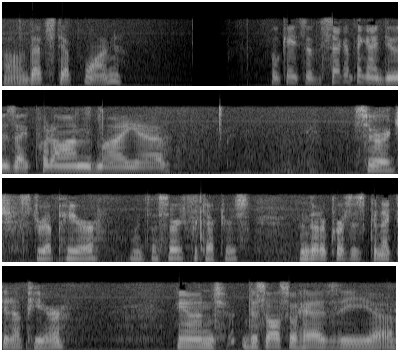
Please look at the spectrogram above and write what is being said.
uh, that's step one. Okay, so the second thing I do is I put on my uh, surge strip here with the surge protectors. And that, of course, is connected up here and this also has the uh,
